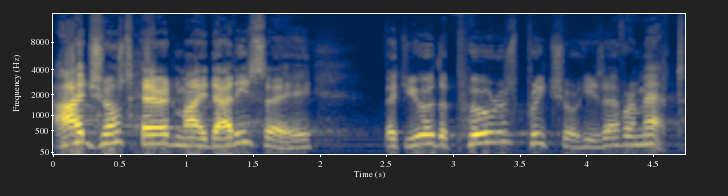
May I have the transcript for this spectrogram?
I just heard my daddy say that you're the poorest preacher he's ever met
